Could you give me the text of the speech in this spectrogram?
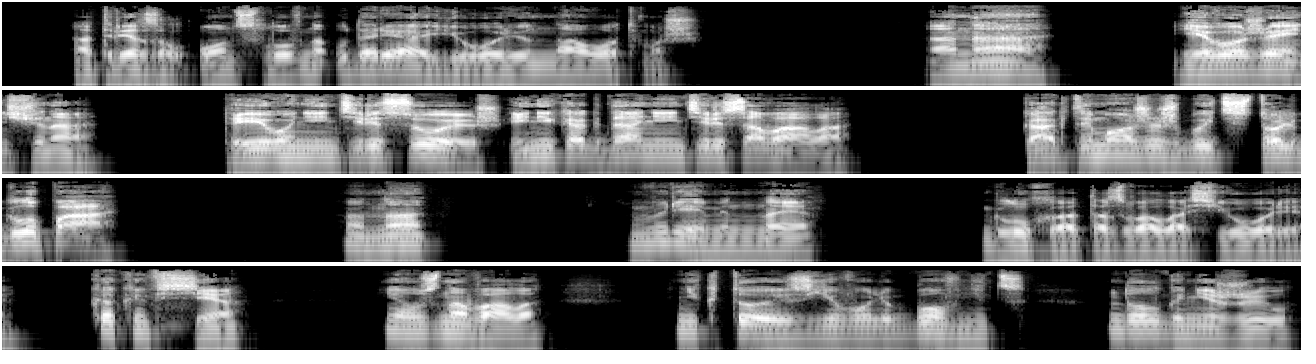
— отрезал он, словно ударяя Юорию наотмашь. «Она — его женщина. Ты его не интересуешь и никогда не интересовала. Как ты можешь быть столь глупа?» «Она временная», — глухо отозвалась Юория, — «как и все». Я узнавала. Никто из его любовниц долго не жил.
